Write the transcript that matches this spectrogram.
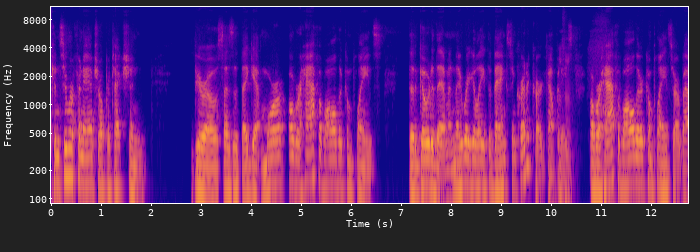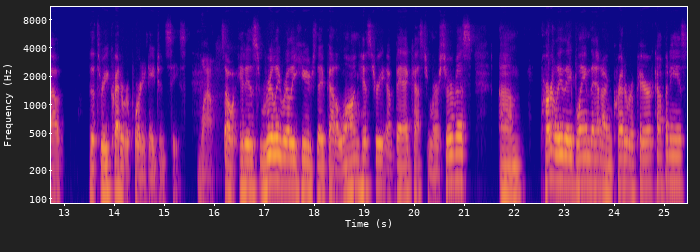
consumer financial protection bureau says that they get more over half of all the complaints that go to them and they regulate the banks and credit card companies mm-hmm. over half of all their complaints are about the three credit reporting agencies Wow. So it is really, really huge. They've got a long history of bad customer service. Um, partly they blame that on credit repair companies,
